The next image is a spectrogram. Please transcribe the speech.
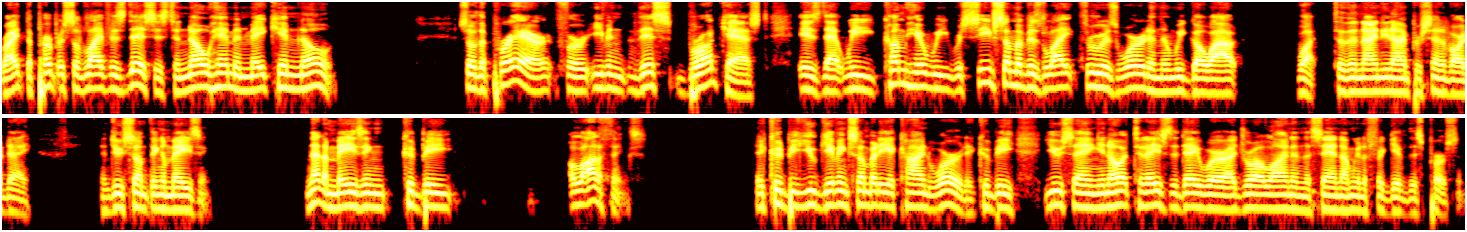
right? The purpose of life is this is to know him and make him known. So the prayer for even this broadcast is that we come here, we receive some of his light through his word, and then we go out what to the 99% of our day and do something amazing. And that amazing could be a lot of things. It could be you giving somebody a kind word. It could be you saying, you know what, today's the day where I draw a line in the sand. I'm going to forgive this person.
